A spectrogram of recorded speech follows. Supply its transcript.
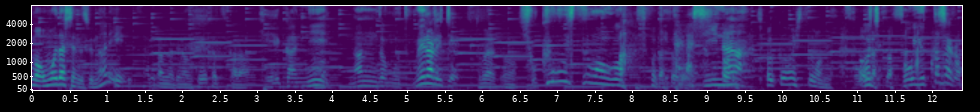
ま思い出してるんですけど何されたんだっけ？な警察から。警官に何度も止められて止められて、うん。職務質問をそうだそうだ。受けたらしいな。職務質問だそうそう言ったじゃろ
